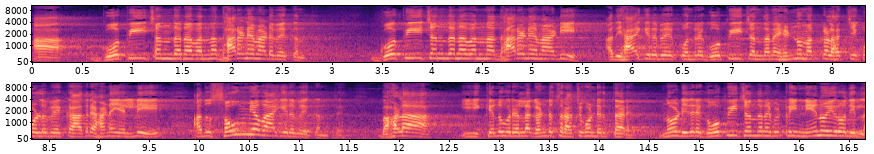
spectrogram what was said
ಆ ಗೋಪೀಚಂದನವನ್ನು ಧಾರಣೆ ಮಾಡಬೇಕಂತ. ಗೋಪೀಚಂದನವನ್ನು ಧಾರಣೆ ಮಾಡಿ ಅದು ಹೇಗಿರಬೇಕು ಅಂದರೆ ಗೋಪೀಚಂದನ ಹೆಣ್ಣು ಮಕ್ಕಳು ಹಚ್ಚಿಕೊಳ್ಳಬೇಕಾದ್ರೆ ಹಣೆಯಲ್ಲಿ ಅದು ಸೌಮ್ಯವಾಗಿರಬೇಕಂತೆ. ಬಹಳ ಈ ಕೆಲವರೆಲ್ಲ ಗಂಡಸರು ಹಚ್ಚಿಕೊಂಡಿರ್ತಾರೆ. ನೋಡಿದರೆ ಗೋಪೀಚಂದನ ಬಿಟ್ಟರೆ ಇನ್ನೇನೂ ಇರೋದಿಲ್ಲ.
